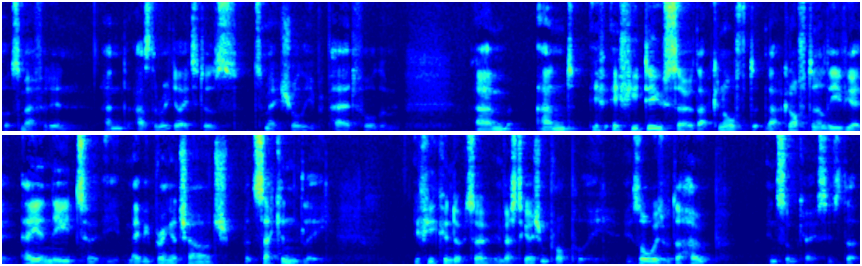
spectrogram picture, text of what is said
put some effort in, and as the regulator does, to make sure that you're prepared for them. Um, and if, if you do so, that can, often, that can often alleviate a, a need to maybe bring a charge, but secondly, if you conduct an investigation properly, it's always with the hope, in some cases, that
